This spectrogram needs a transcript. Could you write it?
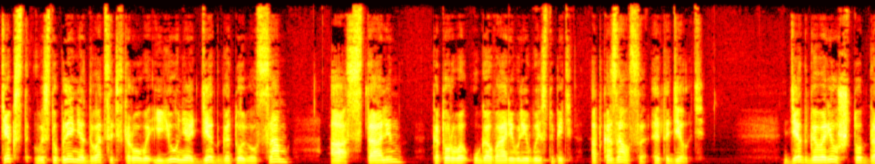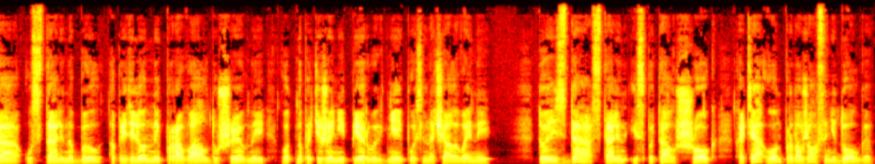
Текст выступления 22 июня дед готовил сам, а Сталин которого уговаривали выступить, отказался это делать. Дед говорил, что да, у Сталина был определенный провал душевный вот на протяжении первых дней после начала войны. То есть да, Сталин испытал шок, хотя он продолжался недолго.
